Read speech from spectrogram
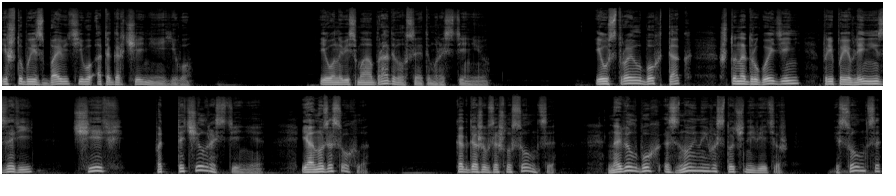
и чтобы избавить его от огорчения его. Иона весьма обрадовался этому растению. И устроил Бог так, что на другой день при появлении зари червь подточил растение, и оно засохло. Когда же взошло солнце, навел Бог знойный восточный ветер, и солнце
